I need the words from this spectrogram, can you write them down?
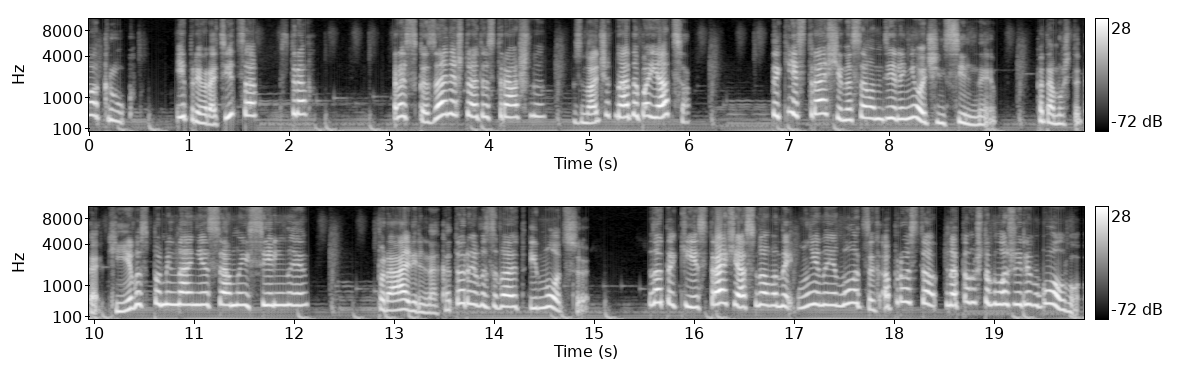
вокруг и превратиться в страх. Рассказали, что это страшно, значит, надо бояться. Такие страхи на самом деле не очень сильные. Потому что какие воспоминания самые сильные? Правильно, которые вызывают эмоцию. Но такие страхи основаны не на эмоциях, а просто на том, что вложили в голову.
